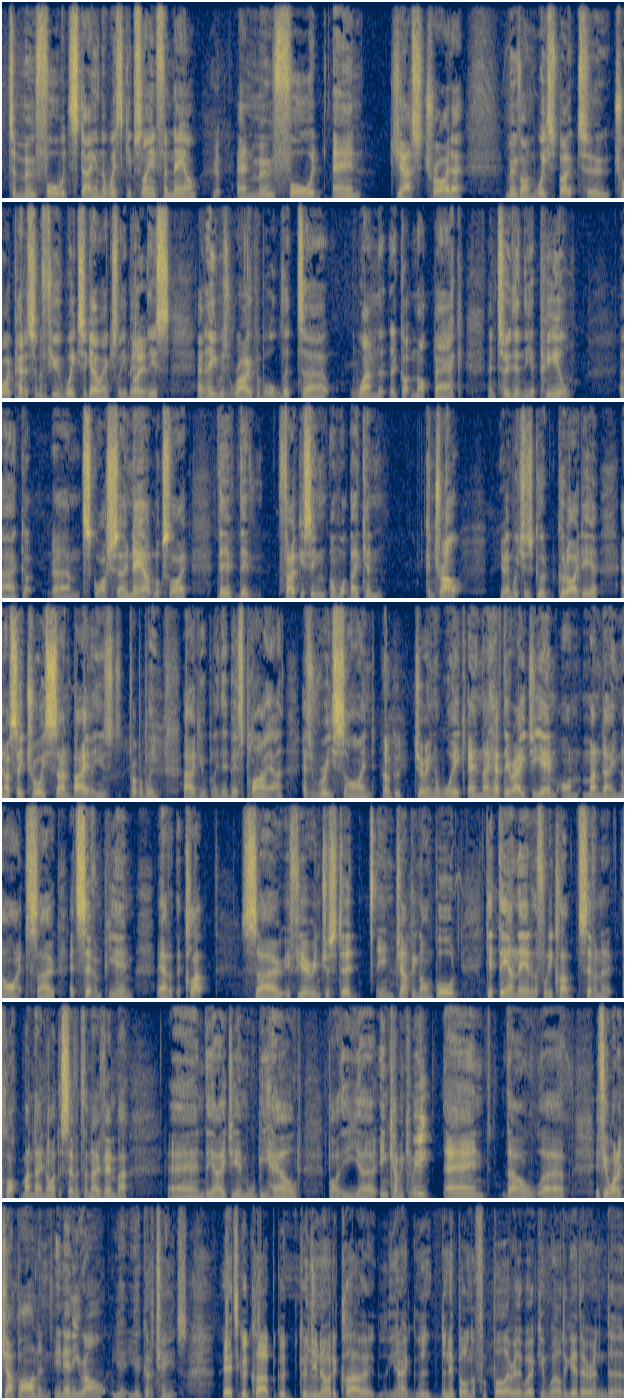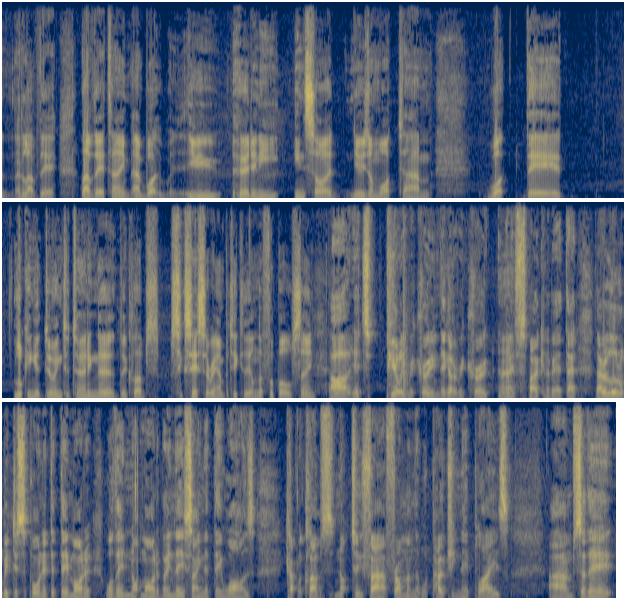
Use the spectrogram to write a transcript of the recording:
to move forward, stay in the West Gippsland for now, Yep. and move forward and just try to move on. We spoke to Troy Patterson a few weeks ago actually about Oh, yeah. this, and he was ropeable that uh, one that, that got knocked back, and two then the appeal uh, got um, squashed. So now it looks like they're they're focusing on what they can control, Yep. and which is good good idea. And I see Troy's son Bailey, who's probably arguably their best player, has re-signed Oh, good. during the week, and they have their AGM on Monday night, so at 7 p.m. out at the club. So if you're interested in jumping on board, get down there to the footy club, 7 o'clock Monday night, the 7th of November, and the AGM will be held by the uh, incoming committee, and they'll, uh, if you want to jump on and in any role, you, you've got a chance. Yeah, it's a good club, good good Mm. united club. Uh, You know, the, the netball and the football they really work in well together, and uh, they love their love their team. Um, what you heard any inside news on what um, what they're looking at doing to turning the the club's success around, particularly on the football scene? Oh, it's purely recruiting. They've got to recruit, and Yeah. they've spoken about that. They're a little bit disappointed that there might have, well, they're not might have been. They're saying that there was a couple of clubs not too far from them that were poaching their players. Um, so their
